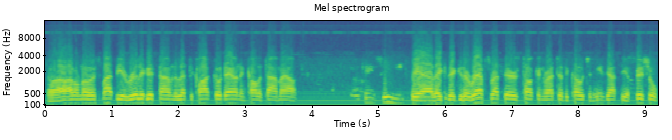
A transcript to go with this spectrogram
So I I don't know. This might be a really good time to let the clock go down and call a timeout. We can't see. Yeah, they, they, the refs right there is talking right to the coach, and he's got the official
